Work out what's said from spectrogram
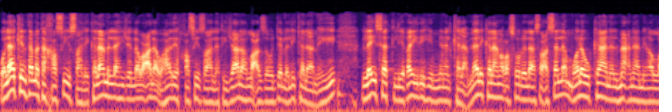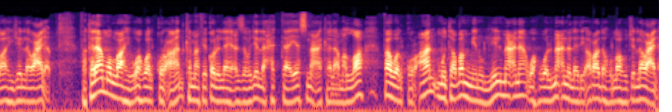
ولكن ثمة خصيصة لكلام الله جل وعلا وهذه الخصيصة التي جعلها الله عز وجل لكلامه ليست لغيره من الكلام لا لكلام رسول الله صلى الله عليه وسلم ولو كان المعنى من الله جل وعلا. فكلام الله وهو القرآن كما في قول الله عز وجل حتى يسمع كلام الله فهو القرآن متضمن للمعنى وهو المعنى الذي أراده الله جل وعلا.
